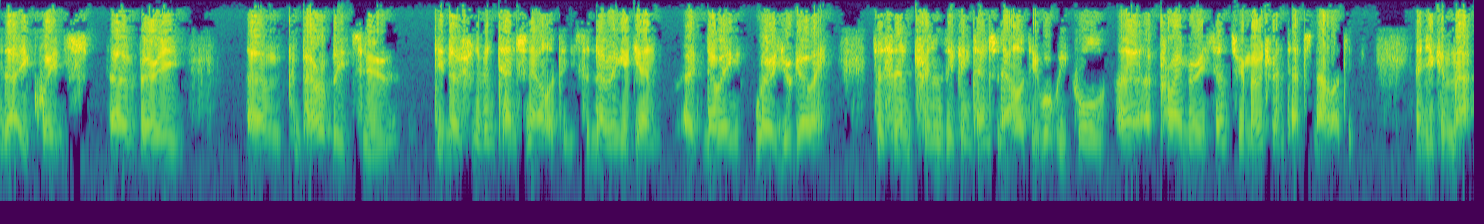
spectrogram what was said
that equates uh, very um, comparably to the notion of intentionality. So knowing again, uh, knowing where you're going. So it's an intrinsic intentionality, what we call uh, a primary sensory motor intentionality. And you can map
